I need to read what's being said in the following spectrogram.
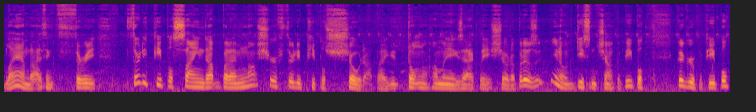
lamb. I think 30, 30 people signed up, but I'm not sure if 30 people showed up. I don't know how many exactly showed up, but it was, you know, a decent chunk of people, good group of people.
